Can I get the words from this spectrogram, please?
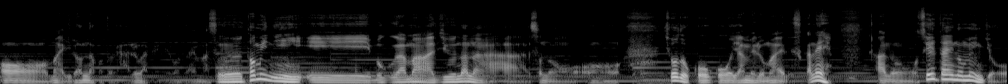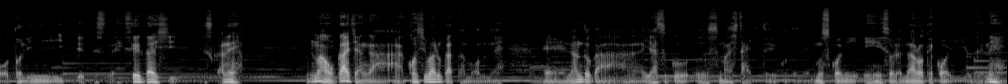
おまあいろんなことがあるわけでございます。富に、えー、僕がまあ17、その、ちょうど高校を辞める前ですかね、あの、生体の免許を取りに行ってですね、生体師ですかね。まあお母ちゃんが腰悪かったもんで、ね、えー、何とか安く済ましたいということで、息子に、それ習ってこい言うてね、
